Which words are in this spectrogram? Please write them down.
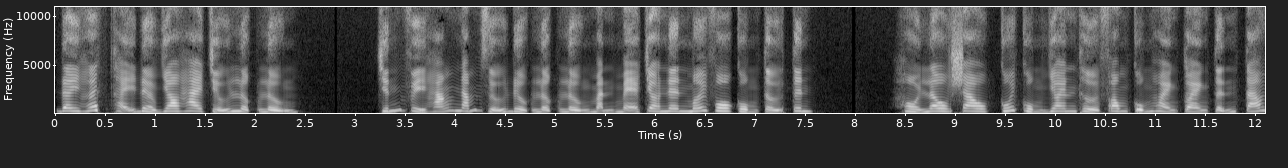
Đây hết thảy đều do hai chữ lực lượng. Chính vì hắn nắm giữ được lực lượng mạnh mẽ cho nên mới vô cùng tự tin. Hồi lâu sau, cuối cùng Doanh Thừa Phong cũng hoàn toàn tỉnh táo,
